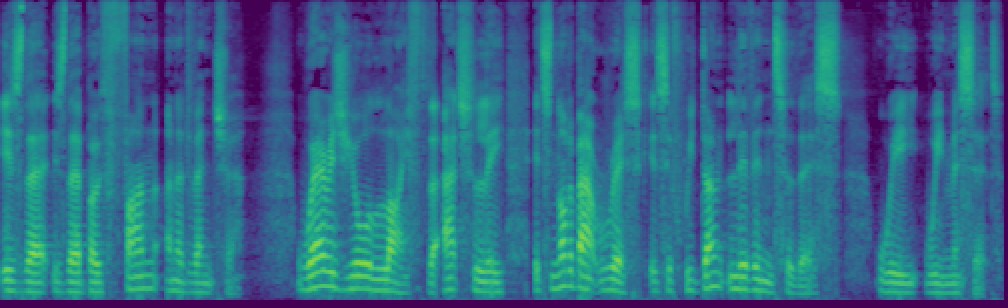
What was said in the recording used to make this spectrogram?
is, there, is there both fun and adventure? Where is your life that actually, it's not about risk, it's if we don't live into this, we, we miss it.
